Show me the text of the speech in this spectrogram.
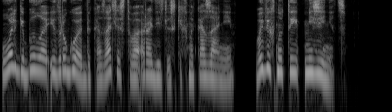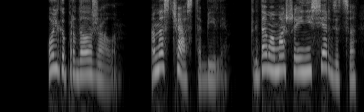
у Ольги было и другое доказательство родительских наказаний — вывихнутый мизинец. Ольга продолжала. «А нас часто били. Когда мамаша и не сердится —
